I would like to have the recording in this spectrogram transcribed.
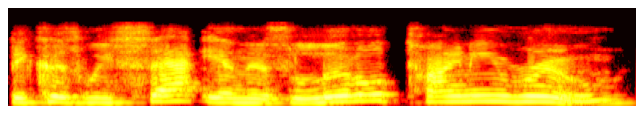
because we sat in this little tiny room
